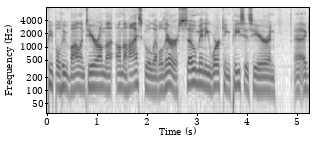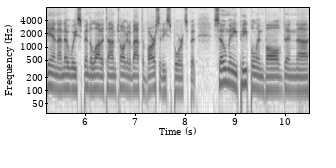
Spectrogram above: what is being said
people who volunteer on the on the high school level, there are so many working pieces here, and uh, again, I know we spend a lot of time talking about the varsity sports, but so many people involved, and uh,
